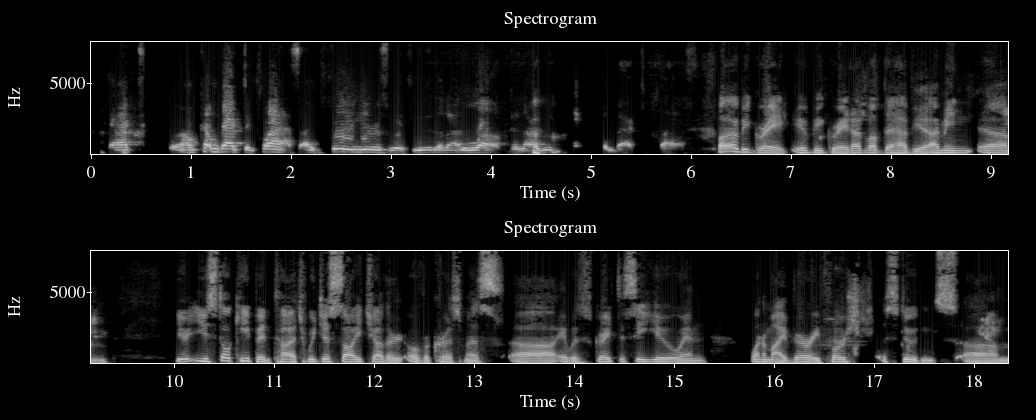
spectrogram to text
act I'll come back to class. I had four years with you that I loved, and I would come back to class. Well, that would be great. It would be great. I'd love to have you. I mean, um, you you still keep in touch. We just saw each other over Christmas. Uh, it was great to see you and one of my very first students, um,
